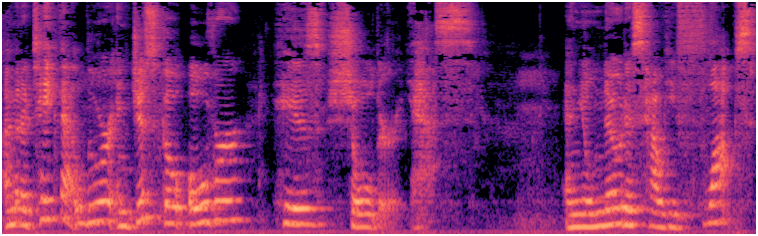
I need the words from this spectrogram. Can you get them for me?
I'm gonna take that lure and just go over his shoulder. Yes. And you'll notice how he flops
